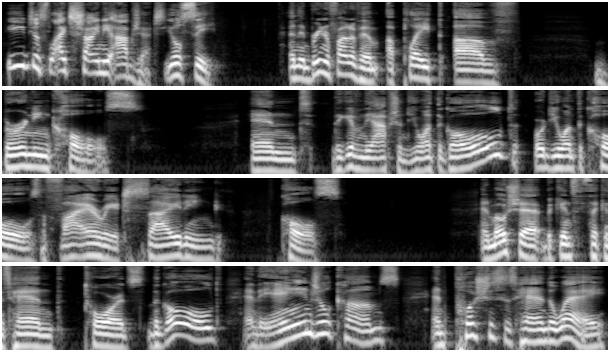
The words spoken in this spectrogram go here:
He just likes shiny objects. You'll see and then bring in front of him a plate of burning coals. And they give him the option. Do you want the gold or do you want the coals, the fiery, exciting coals? And Moshe begins to stick his hand towards the gold and the angel comes and pushes his hand away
